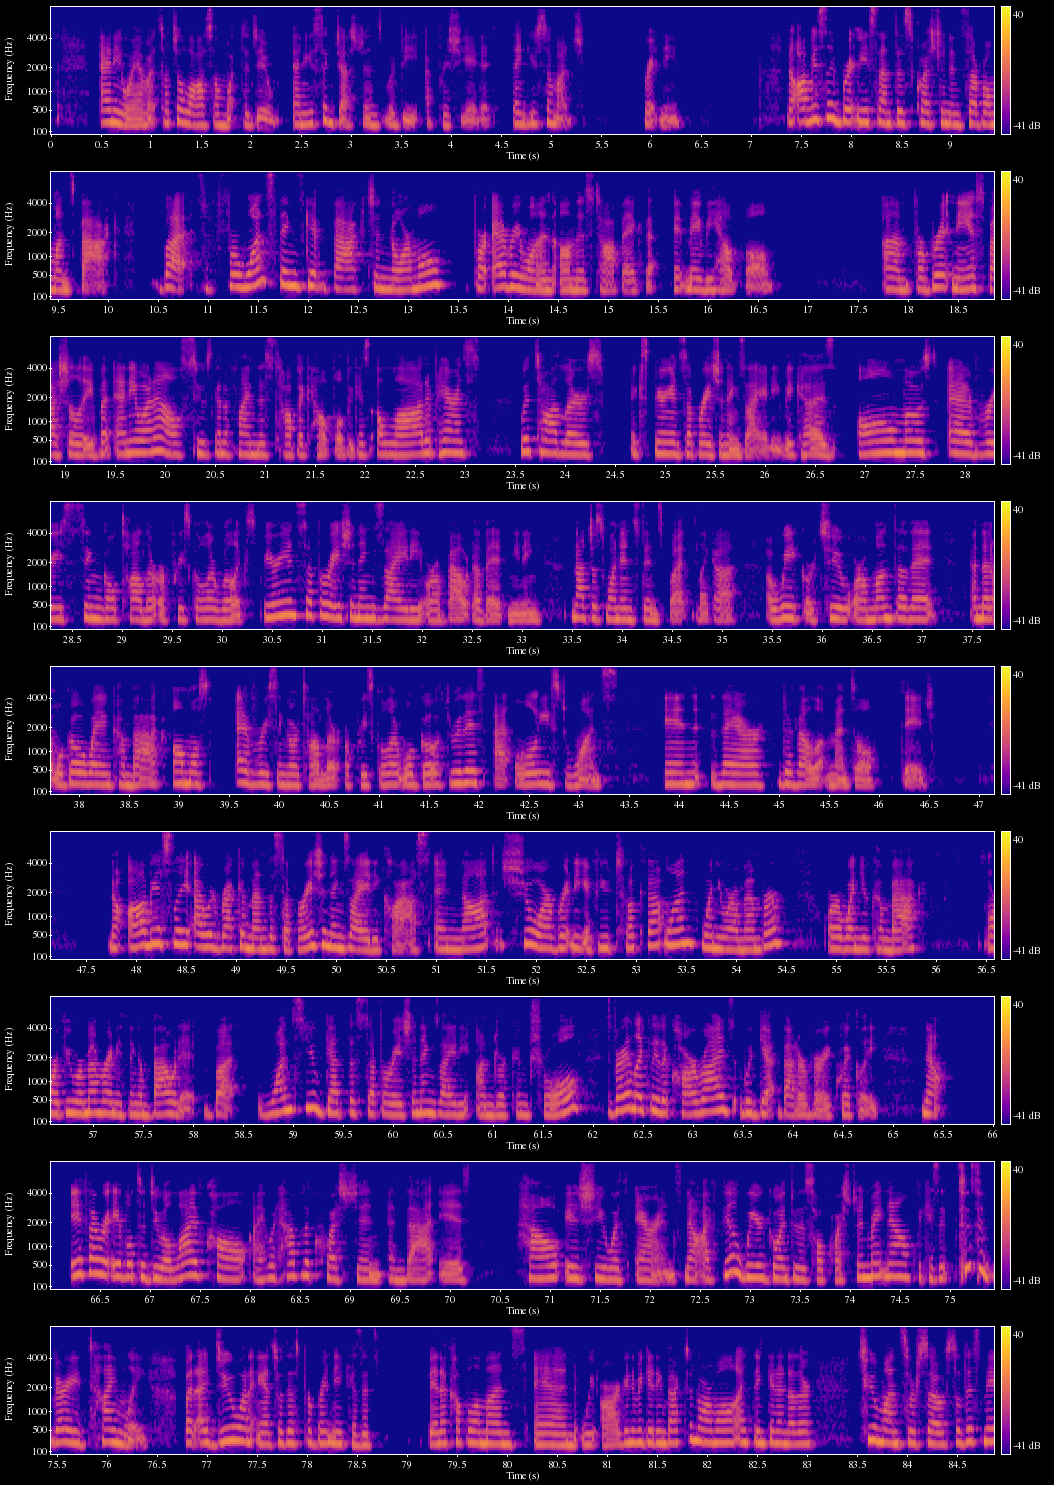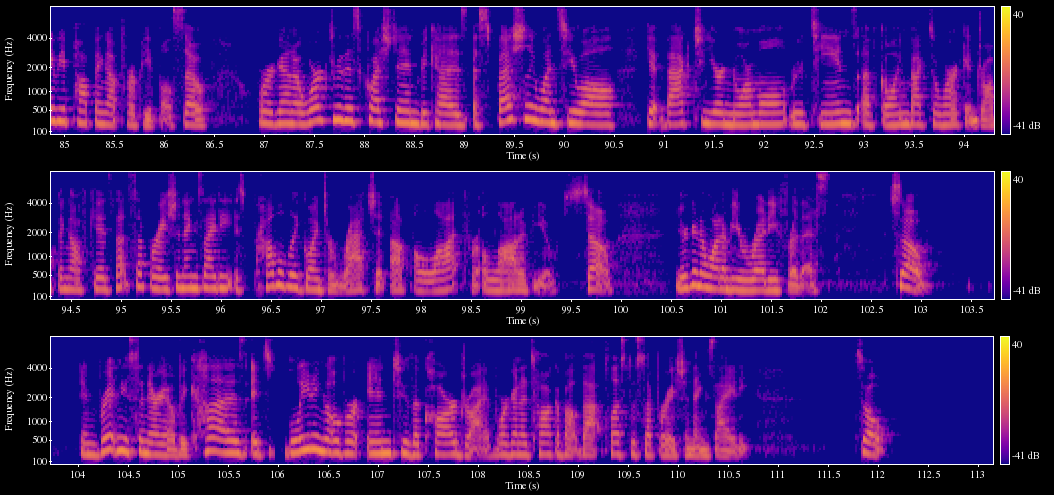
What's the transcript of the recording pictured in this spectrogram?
Anyway, I'm at such a loss on what to do. Any suggestions would be appreciated. Thank you so much. Brittany. Now, obviously, Brittany sent this question in several months back, but for once things get back to normal for everyone on this topic, that it may be helpful um, for Brittany especially, but anyone else who's going to find this topic helpful because a lot of parents with toddlers experience separation anxiety because almost every single toddler or preschooler will experience separation anxiety or a bout of it, meaning not just one instance, but like a, a week or two or a month of it, and then it will go away and come back. Almost every single toddler or preschooler will go through this at least once in their developmental stage. Now, obviously, I would recommend the separation anxiety class, and not sure, Brittany, if you took that one when you were a member or when you come back, or if you remember anything about it. But once you get the separation anxiety under control, it's very likely the car rides would get better very quickly. Now, if I were able to do a live call, I would have the question, and that is how is she with errands? Now, I feel weird going through this whole question right now because it isn't very timely, but I do want to answer this for Brittany because it's been a couple of months and we are going to be getting back to normal, I think, in another two months or so. So, this may be popping up for people. So, we're going to work through this question because, especially once you all get back to your normal routines of going back to work and dropping off kids, that separation anxiety is probably going to ratchet up a lot for a lot of you. So, you're going to want to be ready for this. So, in Brittany's scenario, because it's bleeding over into the car drive, we're going to talk about that plus the separation anxiety. So,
